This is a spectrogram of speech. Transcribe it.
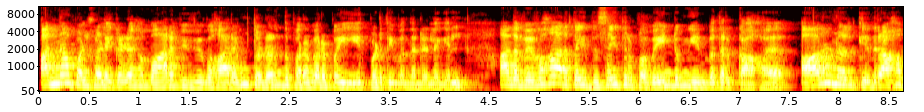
அண்ணா பல்கலைக்கழக மாணவி விவகாரம் தொடர்ந்து பரபரப்பை ஏற்படுத்தி வந்த நிலையில் அந்த விவகாரத்தை திசை திருப்ப வேண்டும் என்பதற்காக ஆளுநருக்கு எதிராக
